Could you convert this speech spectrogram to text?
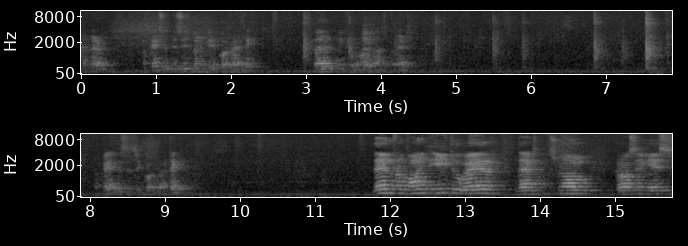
manner. Okay, so this is going to be a quadratic. Bear with me for one last minute. Okay, this is a quadratic. Then from point E to where that small crossing is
